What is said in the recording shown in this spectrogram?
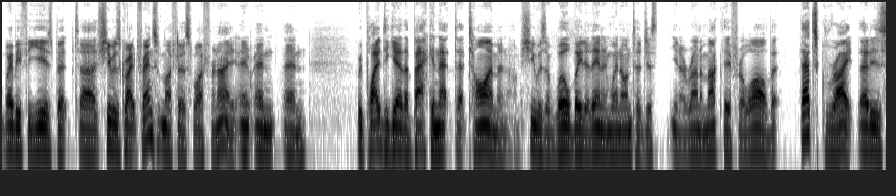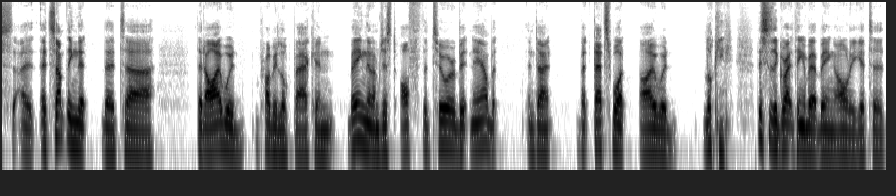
Webby for years, but uh, she was great friends with my first wife Renee, and and, and we played together back in that, that time. And she was a world beater then, and went on to just you know run amok there for a while. But that's great. That is uh, it's something that that uh, that I would probably look back and being that I'm just off the tour a bit now, but and don't. But that's what I would looking. This is the great thing about being older. You get to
